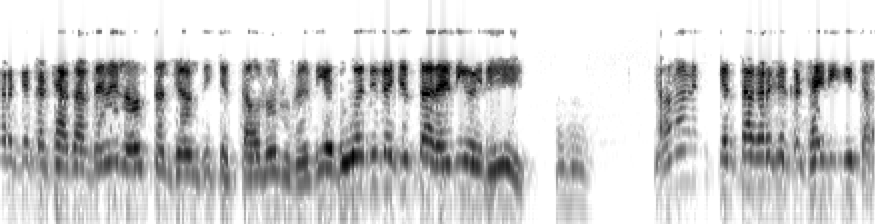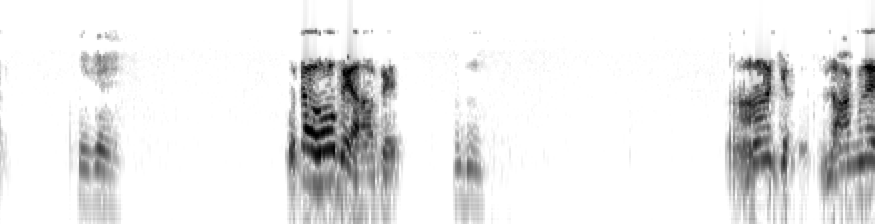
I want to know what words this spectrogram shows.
ਕਰਕੇ ਇਕੱਠਾ ਕਰਦੇ ਨੇ ਨਾਮ ਧਨ ਜਾਣ ਦੀ ਚਿੰਤਾ ਉਹਨਾਂ ਨੂੰ ਰਹਿੰਦੀ ਹੈ। ਦੂਏ ਦੀ ਤਾਂ ਚਿੰਤਾ ਰਹਿੰਦੀ ਹੋਈ ਨਹੀਂ। ਉਹਨਾਂ ਨੇ ਚਿੰਤਾ ਕਰਕੇ ਇਕੱਠਾ ਹੀ ਨਹੀਂ ਕੀਤਾ। ਠੀਕ ਹੈ ਉਹ ਤਾਂ ਹੋ ਗਿਆ ਆਪੇ। ਹਾਂ ਲਾਂਗਲੇ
